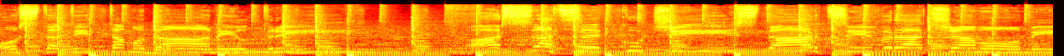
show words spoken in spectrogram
Ostati tamo dan ili tri A sad se kući starci vraćamo mi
